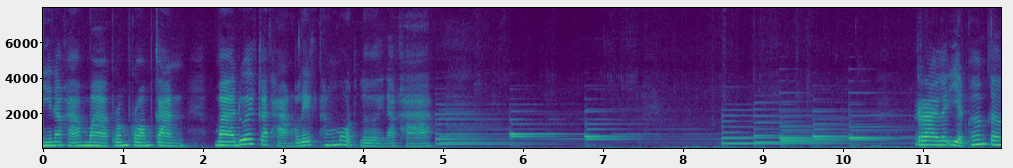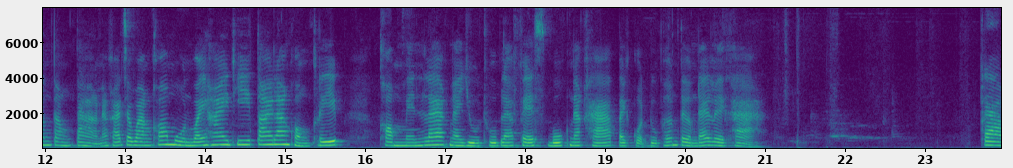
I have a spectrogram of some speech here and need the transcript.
นี้นะคะ มาพร้อมๆกัน มาด้วยกระถางเล็กทั้งหมดเลยนะคะ รายละเอียดเพิ่มเติมต่างๆนะคะ จะวางข้อมูลไว้ให้ที่ใต้ล่างของคลิป คอมเมนต์แรกใน YouTube และ Facebook นะคะ ไปกดดูเพิ่มเติมได้เลยค่ะ คราว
